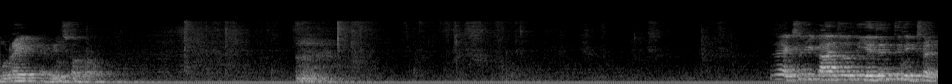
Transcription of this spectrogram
முறை அப்படின்னு சொல்றோம். ஆக்சுவலி காஞ்சி வந்து எதிர்த்து நிற்றல்.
